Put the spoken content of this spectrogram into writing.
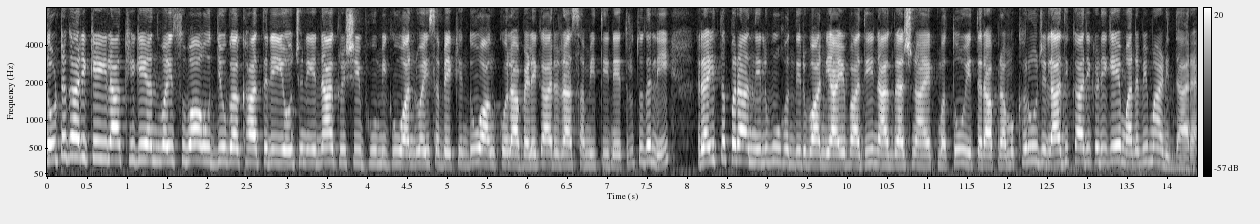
ತೋಟಗಾರಿಕೆ ಇಲಾಖೆಗೆ ಅನ್ವಯಿಸುವ ಉದ್ಯೋಗ ಖಾತರಿ ಯೋಜನೆಯನ್ನ ಕೃಷಿ ಭೂಮಿಗೂ ಅನ್ವಯಿಸಬೇಕೆಂದು ಅಂಕೋಲಾ ಬೆಳೆಗಾರರ ಸಮಿತಿ ನೇತೃತ್ವದಲ್ಲಿ ರೈತಪರ ನಿಲುವು ಹೊಂದಿರುವ ನ್ಯಾಯವಾದಿ ನಾಗರಾಜ್ ನಾಯಕ್ ಮತ್ತು ಇತರ ಪ್ರಮುಖರು ಜಿಲ್ಲಾಧಿಕಾರಿಗಳಿಗೆ ಮನವಿ ಮಾಡಿದ್ದಾರೆ.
